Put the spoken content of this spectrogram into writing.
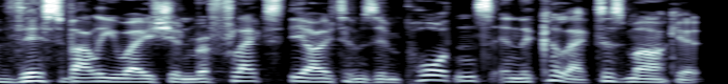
This valuation reflects the item's importance in the collector's market.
